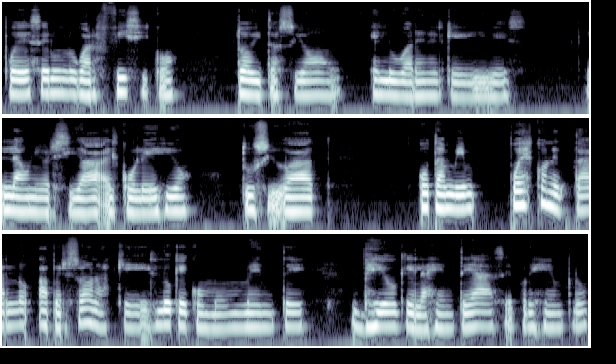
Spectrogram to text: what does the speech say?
Puede ser un lugar físico, tu habitación, el lugar en el que vives, la universidad, el colegio, tu ciudad, o también puedes conectarlo a personas, que es lo que comúnmente veo que la gente hace, por ejemplo,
